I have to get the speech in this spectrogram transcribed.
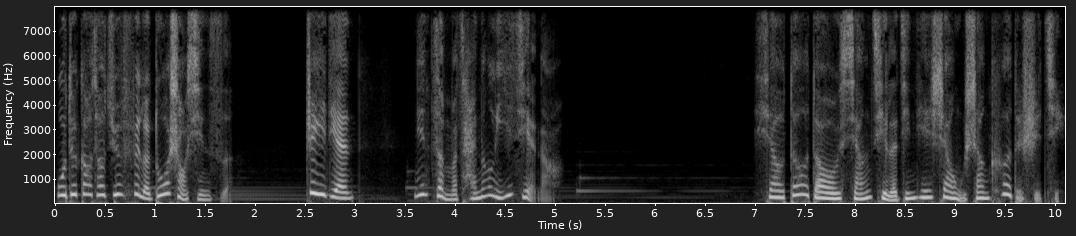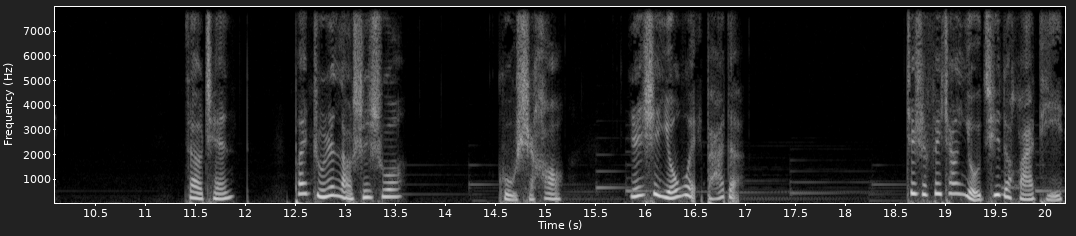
我对高桥君费了多少心思，这一点，您怎么才能理解呢？小豆豆想起了今天上午上课的事情。早晨，班主任老师说，古时候，人是有尾巴的。这是非常有趣的话题，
